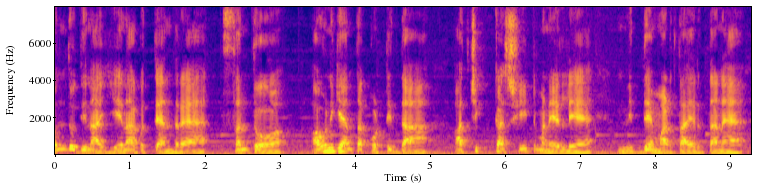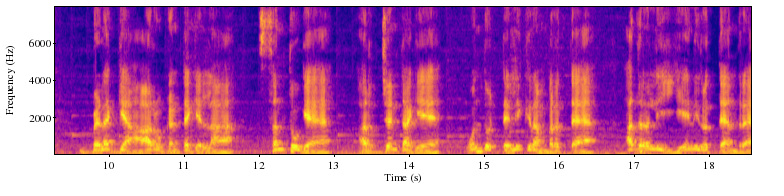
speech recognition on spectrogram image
ಒಂದು ದಿನ ಏನಾಗುತ್ತೆ ಅಂದರೆ ಸಂತು ಅವನಿಗೆ ಅಂತ ಕೊಟ್ಟಿದ್ದ ಆ ಚಿಕ್ಕ ಶೀಟ್ ಮನೆಯಲ್ಲಿ ನಿದ್ದೆ ಮಾಡ್ತಾ ಇರ್ತಾನೆ. ಬೆಳಗ್ಗೆ ಆರು ಗಂಟೆಗೆಲ್ಲ ಸಂತುಗೆ ಅರ್ಜೆಂಟಾಗಿ ಒಂದು ಟೆಲಿಗ್ರಾಮ್ ಬರುತ್ತೆ. ಅದರಲ್ಲಿ ಏನಿರುತ್ತೆ ಅಂದರೆ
